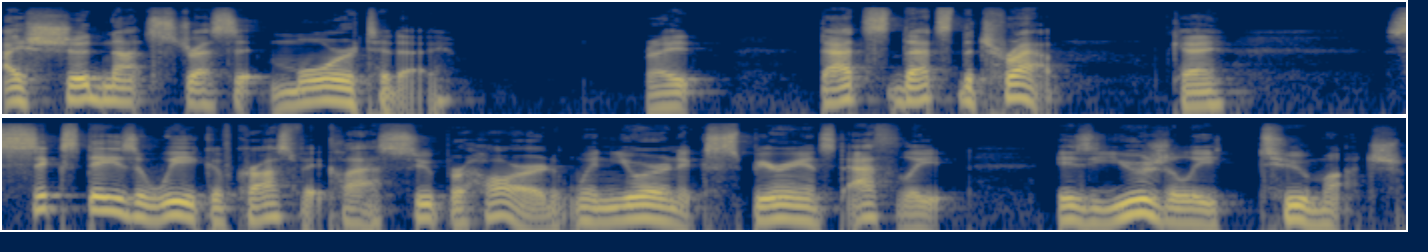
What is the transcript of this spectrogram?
I should not stress it more today. Right? That's that's the trap. Okay? Six days a week of CrossFit class super hard when you're an experienced athlete is usually too much,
